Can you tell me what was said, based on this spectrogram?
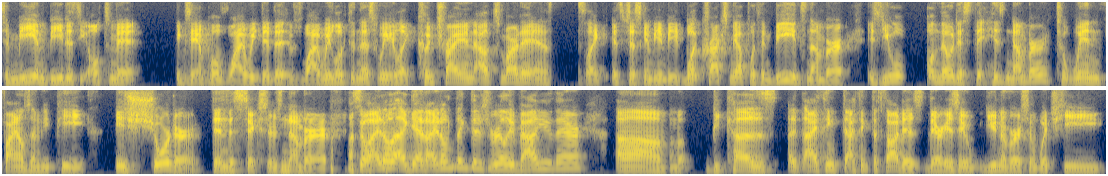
to me Embiid is the ultimate example of why we did was why we looked in this. We like could try and outsmart it, and it's like it's just gonna be Embiid. What cracks me up with Embiid's number is you will notice that his number to win Finals MVP is shorter than the Sixers number. So I don't again, I don't think there's really value there. Um, because I think I think the thought is there is a universe in which he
